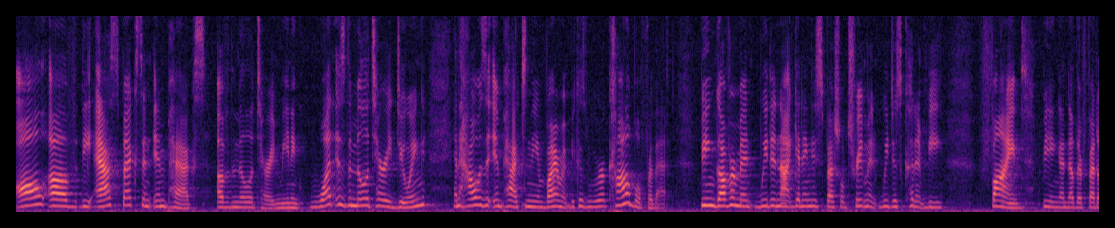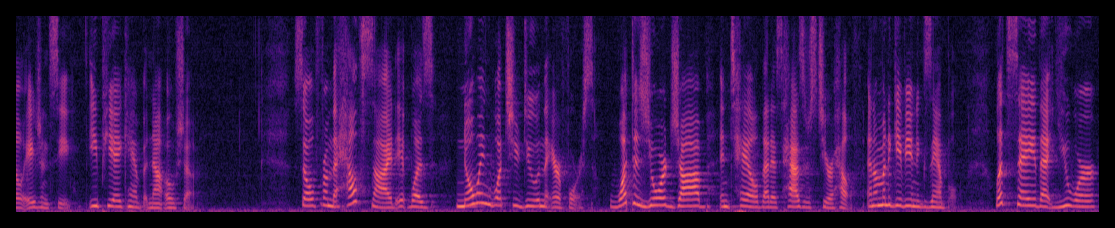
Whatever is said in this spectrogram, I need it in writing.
all of the aspects and impacts of the military, meaning what is the military doing and how is it impacting the environment, because we were accountable for that. Being government, we did not get any special treatment, we just couldn't be fined being another federal agency. EPA can, but not OSHA. So, from the health side, it was knowing what you do in the Air Force. What does your job entail that is hazardous to your health? And I'm going to give you an example. Let's say that you were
